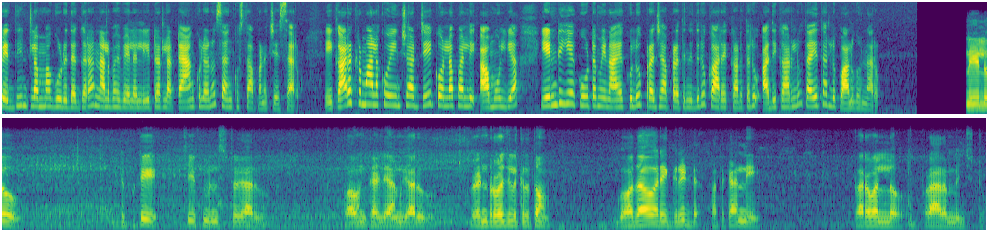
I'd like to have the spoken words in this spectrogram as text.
పెద్దింట్లమ్మ గుడి దగ్గర నలభై వేల లీటర్ల ట్యాంకులను శంకుస్థాపన చేశారు. ఈ కార్యక్రమాలకు ఇన్ఛార్జి గొల్లపల్లి అమూల్య ఎన్డీఏ కూటమి నాయకులు ప్రజాప్రతినిధులు కార్యకర్తలు అధికారులు తదితరులు పాల్గొన్నారు. డిప్యూటీ చీఫ్ మినిస్టర్ గారు పవన్ కళ్యాణ్ గారు రెండు రోజుల క్రితం గోదావరి గ్రిడ్ పథకాన్ని పరవల్లో ప్రారంభించటం.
